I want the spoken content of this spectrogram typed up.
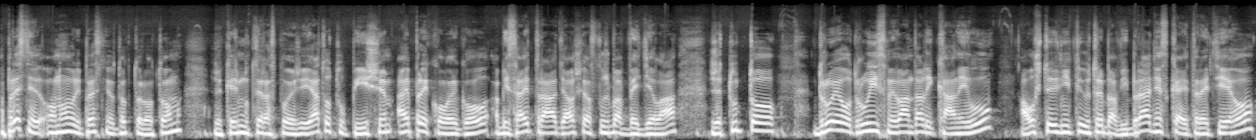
A presne, on hovorí presne doktor o tom, že keď mu teraz povie, že ja to tu píšem aj pre kolegov, aby zajtra ďalšia služba vedela, že tuto druhého druhý sme vám dali kanilu a o 4 dní ju treba vybrať, dneska je tretieho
